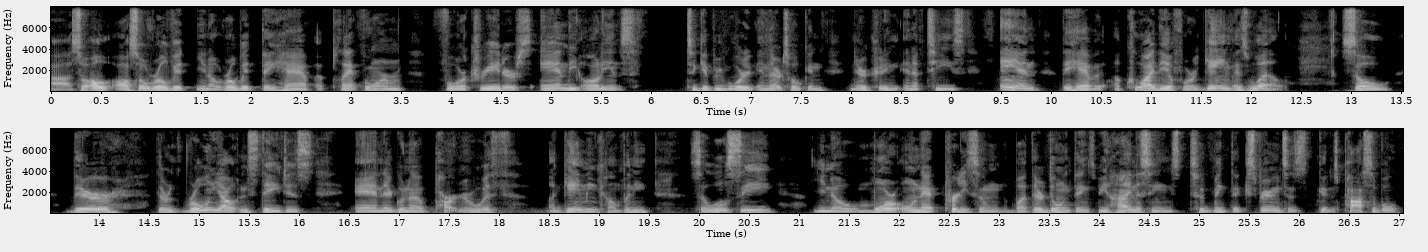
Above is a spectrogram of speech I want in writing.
Uh, so, oh, also Rhovit, you know, Rhovit, they have a platform for creators and the audience to get rewarded in their token. They're creating NFTs and they have a cool idea for a game as well. So they're they're rolling out in stages and they're going to partner with a gaming company. So we'll see, you know, more on that pretty soon, but they're doing things behind the scenes to make the experience as good as possible,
